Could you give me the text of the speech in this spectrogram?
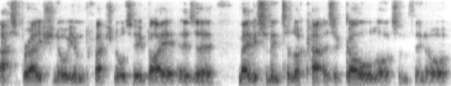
aspirational young professionals who buy it as a maybe something to look at as a goal or something. Or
